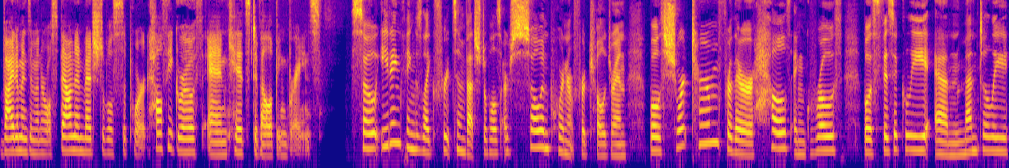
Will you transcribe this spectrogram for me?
Vitamins and minerals found in vegetables support healthy growth and kids developing brains. So, eating things like fruits and vegetables are so important for children, both short term for their health and growth, both physically and mentally,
